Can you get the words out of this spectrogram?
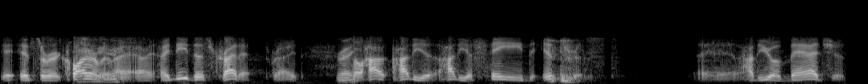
it's a requirement. I, I need this credit, right? Right. So how how do you how do you feign interest? Uh, how do you imagine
